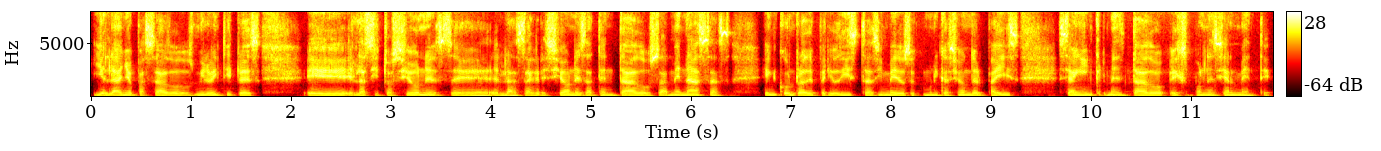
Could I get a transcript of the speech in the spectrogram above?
y el año pasado, 2023, las situaciones, las agresiones, atentados, amenazas en contra de periodistas y medios de comunicación del país país se han incrementado exponencialmente.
